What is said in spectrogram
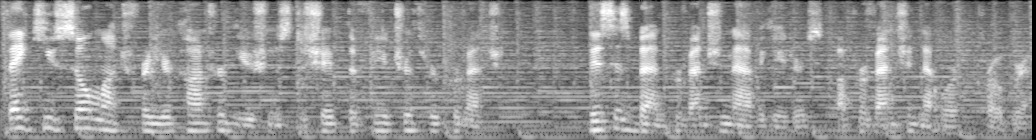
Thank you so much for your contributions to shape the future through prevention. This has been Prevention Navigators, a Prevention Network program.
